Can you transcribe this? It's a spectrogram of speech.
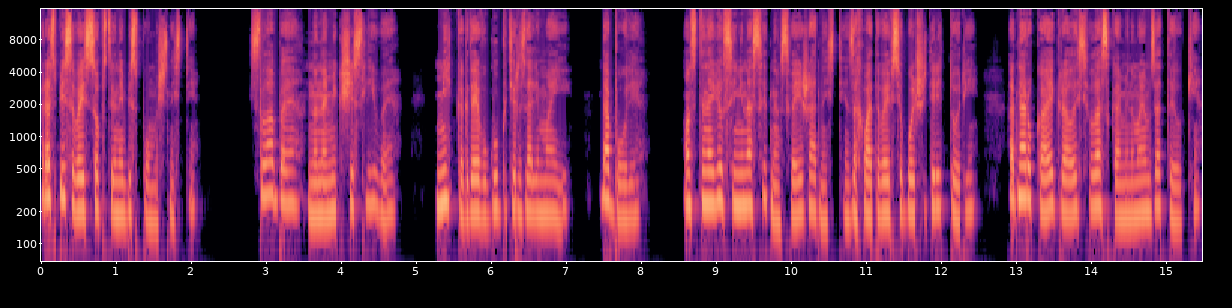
Расписываясь собственной беспомощности. Слабая, но на миг счастливая. Миг, когда его губы терзали мои. До боли. Он становился ненасытным в своей жадности, захватывая все больше территории. Одна рука игралась волосками на моем затылке,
